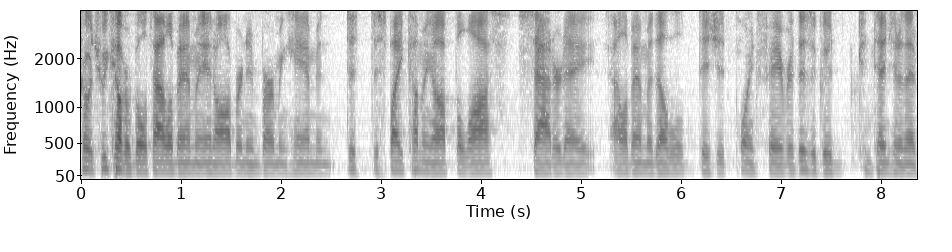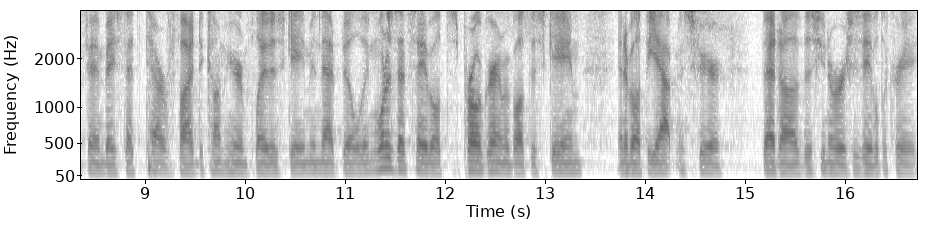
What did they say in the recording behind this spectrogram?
Coach, we cover both Alabama and Auburn and Birmingham, and d- despite coming off the loss Saturday, Alabama double-digit point favorite. There's a good contingent of that fan base that's terrified to come here and play this game in that building. What does that say about this program, about this game, and about the atmosphere that uh, this university is able to create?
